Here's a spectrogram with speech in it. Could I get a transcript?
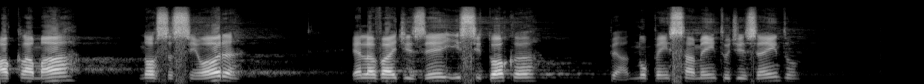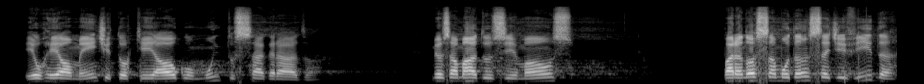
ao clamar Nossa Senhora, ela vai dizer e se toca no pensamento dizendo: Eu realmente toquei algo muito sagrado. Meus amados irmãos, para nossa mudança de vida,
